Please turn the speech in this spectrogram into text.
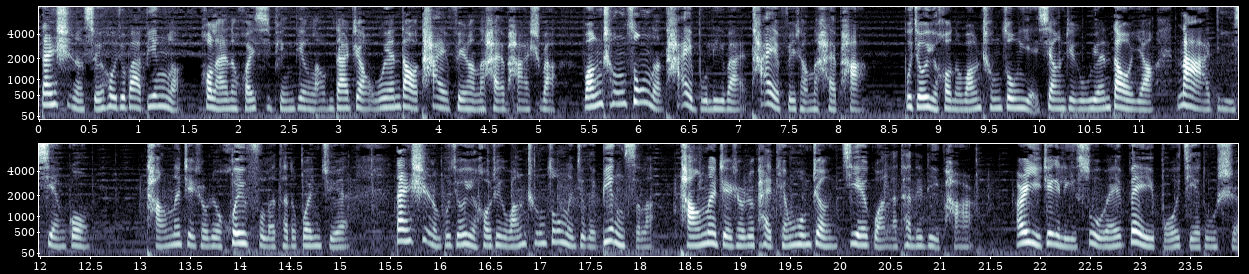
但是呢，随后就罢兵了。后来呢，淮西平定了。我们大家知道，吴元道他也非常的害怕，是吧？王承宗呢，他也不例外，他也非常的害怕。不久以后呢，王承宗也像这个吴元道一样纳地献贡，唐呢这时候就恢复了他的官爵。但是呢，不久以后这个王承宗呢就给病死了，唐呢这时候就派田弘正接管了他的地盘，而以这个李肃为魏博节度使。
